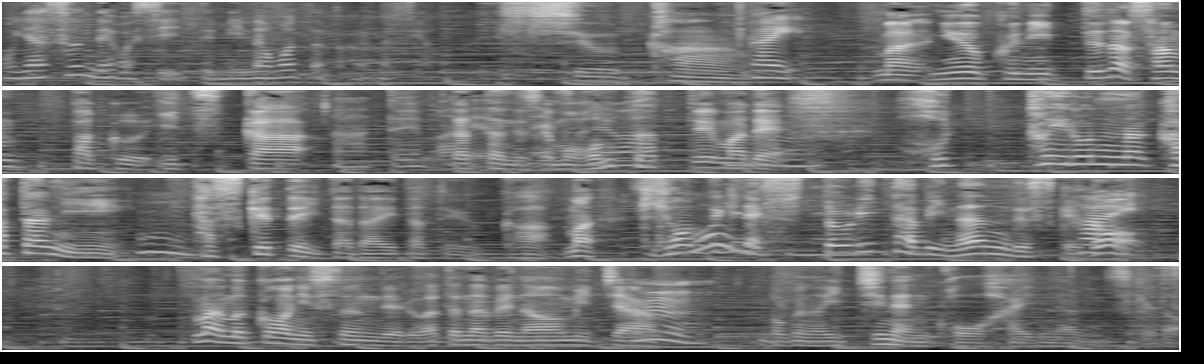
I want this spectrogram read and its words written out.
もう休んでほしいってみんな思ったと思いますよ。1週間、はい。まあ、ニューヨークに行ってた3泊5日だったんですけどもう本当あっという間でうん。ほっといろんな方にうん。助けていただいたというか、まあ、基本的には一人旅なんですけどはいまあ、向こうに住んでる渡辺直美ちゃん、うん。僕の1年後輩になるんですけど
